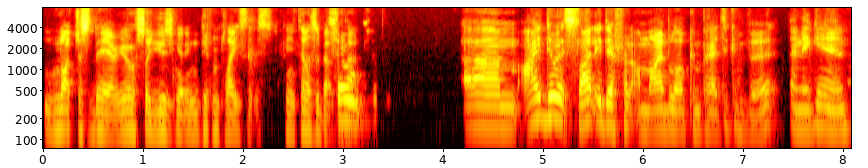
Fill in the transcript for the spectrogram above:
not just there; you're also using it in different places. Can you tell us about so, that? Um, I do it slightly different on my blog compared to Convert. And again,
